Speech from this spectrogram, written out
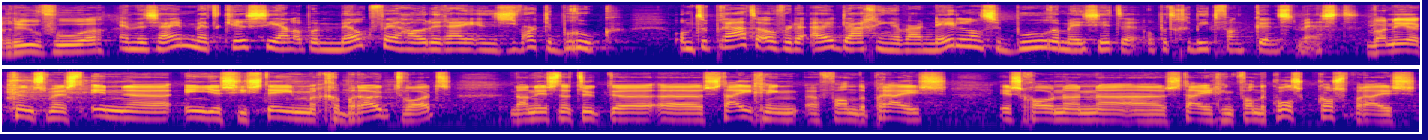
ruwvoer. En we zijn met Christian op een melkveehouderij in Zwartebroek om te praten over de uitdagingen waar Nederlandse boeren mee zitten op het gebied van kunstmest. Wanneer kunstmest in, uh, in je systeem gebruikt wordt, dan is natuurlijk de uh, stijging van de prijs is gewoon een stijging van de kost, kostprijs.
